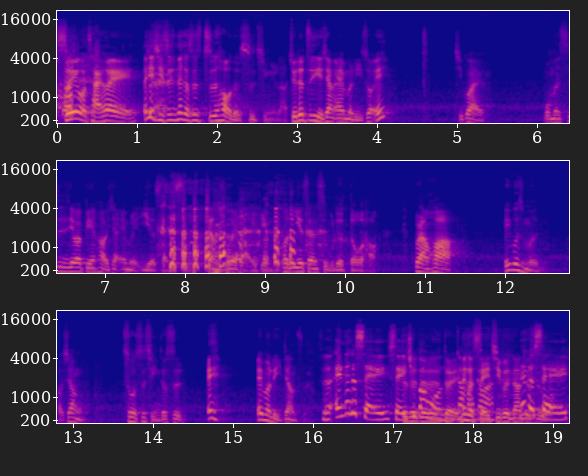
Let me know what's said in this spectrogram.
所以我才会，而且其实那个是之后的事情了啦，觉得自己也像 Emily，说，哎、欸。奇怪，我们是要不要编号一下 Emily 一二三四，这样子会好一点，或者一二三四五六都好，不然的话，哎，为什么好像所有事情都是哎 Emily 这样子？是哎，那个谁谁去帮我？对，那个谁基本上那个谁，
